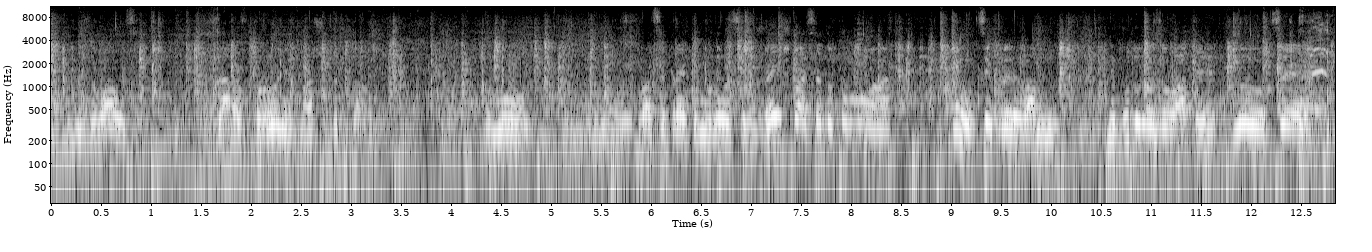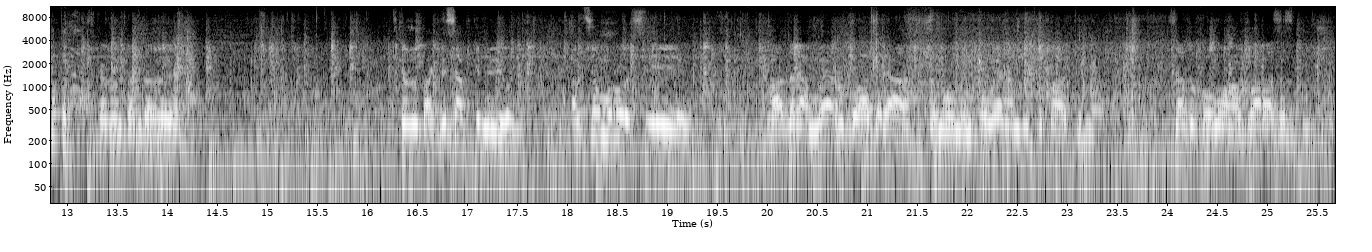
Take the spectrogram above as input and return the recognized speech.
мобілізувалися, зараз боронять нашу державу. Тому у 23-му році вже йшлася допомога. Ну, цифри вам не буду називати. Ну, це, скажімо так, навіть, скажу так, десятки мільйонів. А в цьому році, благодаря меру, благодаря шановним колегам депутатам, ця допомога в два рази збільшена.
